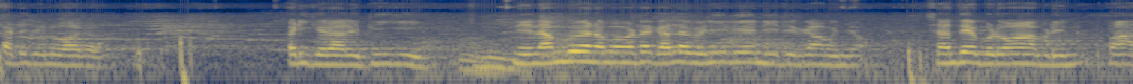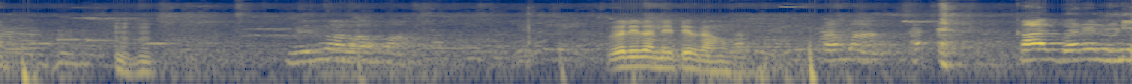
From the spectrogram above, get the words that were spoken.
கட்ட சொல்லி பார்க்கலாம். படிக்கிறாள் பிஇ நீ நம்ப நம்ப மாட்டேன் கடலை வெளியிலேயே நீட்டிருக்கான் கொஞ்சம். சந்தேகப்படுவான் அப்படின்னு. பா வெளியில நீட்டிருக்காங்க ஆமா. கால் வரல் நுனி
